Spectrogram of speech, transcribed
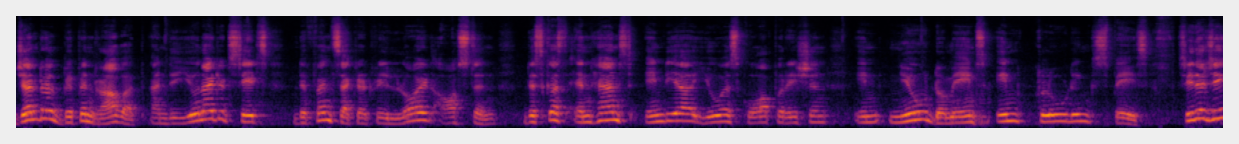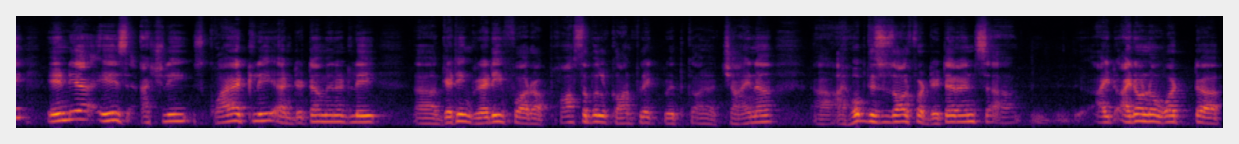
General Bipin Rawat and the United States Defense Secretary Lloyd Austin discussed enhanced India US cooperation in new domains, including space. Sridharji, India is actually quietly and determinedly uh, getting ready for a possible conflict with uh, China. Uh, I hope this is all for deterrence. Uh, I, I don't know what uh,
